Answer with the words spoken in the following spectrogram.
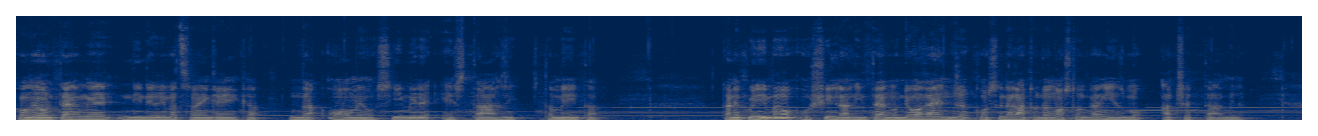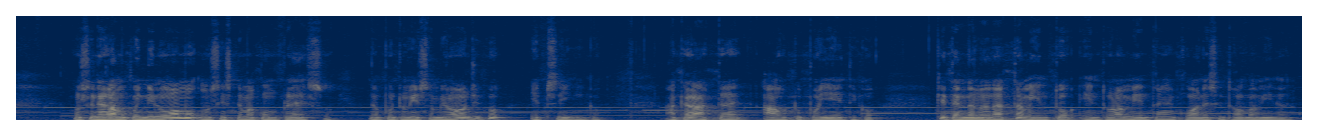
coniò il termine di derivazione greca da omeo, simile e stasi, stabilità. Tale equilibrio oscilla all'interno di un range considerato dal nostro organismo accettabile. Consideriamo quindi l'uomo un sistema complesso dal punto di vista biologico e psichico, a carattere autopoietico, che tende all'adattamento entro l'ambiente nel quale si trova a vivere.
